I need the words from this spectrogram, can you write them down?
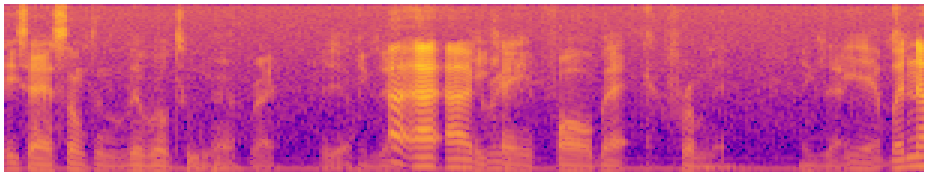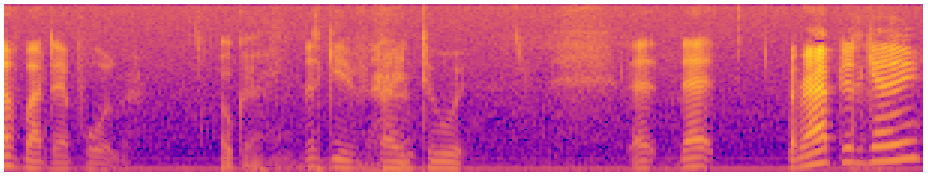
he's had something to live up to now. Right. Yeah. Exactly. I, I, I he can't fall back from that. exactly. Yeah, but enough about that Portland. Okay. Let's get right into it. That that Raptors game.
